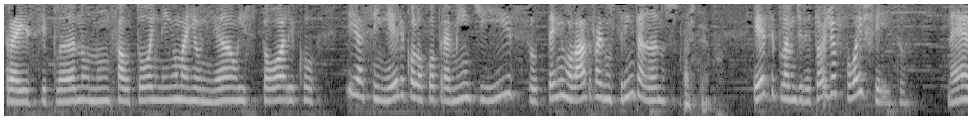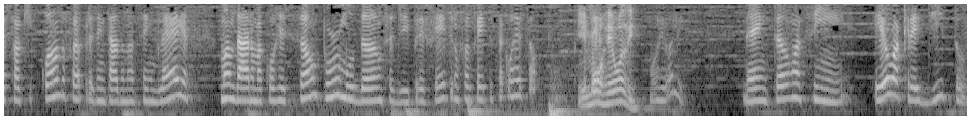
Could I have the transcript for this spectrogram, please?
para esse plano, não faltou em nenhuma reunião histórico. E assim, ele colocou para mim que isso tem enrolado faz uns 30 anos. Faz tempo. Esse plano diretor já foi feito né? Só que quando foi apresentado na Assembleia, mandaram uma correção por mudança de prefeito e não foi feita essa correção. E é, morreu ali. Morreu ali. Né? Então, assim, eu acredito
